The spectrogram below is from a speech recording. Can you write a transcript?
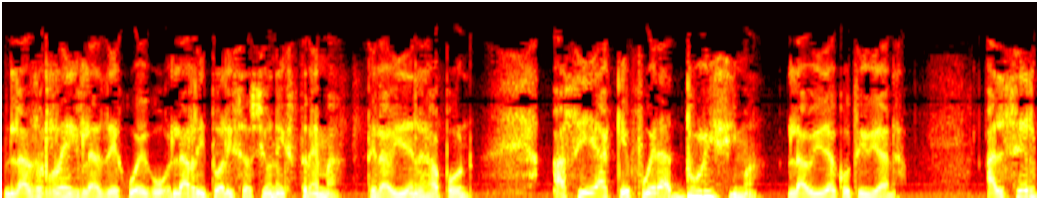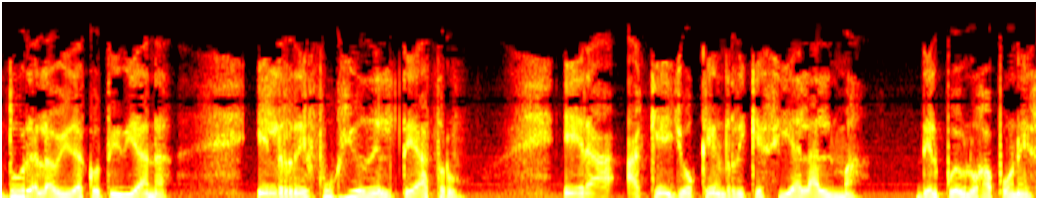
las reglas de juego, la ritualización extrema de la vida en el Japón, hacía que fuera durísima la vida cotidiana al ser dura la vida cotidiana, el refugio del teatro era aquello que enriquecía el alma del pueblo japonés.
